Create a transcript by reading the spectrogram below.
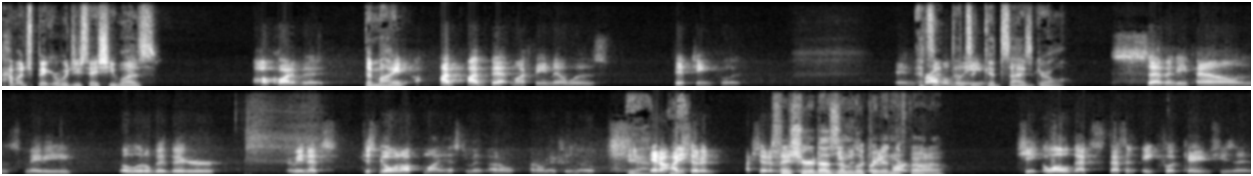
How much bigger would you say she was? Oh, quite a bit. Than mine. I mean, I I bet my female was fifteen foot, and that's probably a, that's a good sized girl. 70 pounds, maybe a little bit bigger. I mean, that's just going off my estimate. I don't, I don't actually know. Yeah. And I should have, I should have. She sure doesn't look it in the photo. On. She, well, that's that's an eight foot cage she's in.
